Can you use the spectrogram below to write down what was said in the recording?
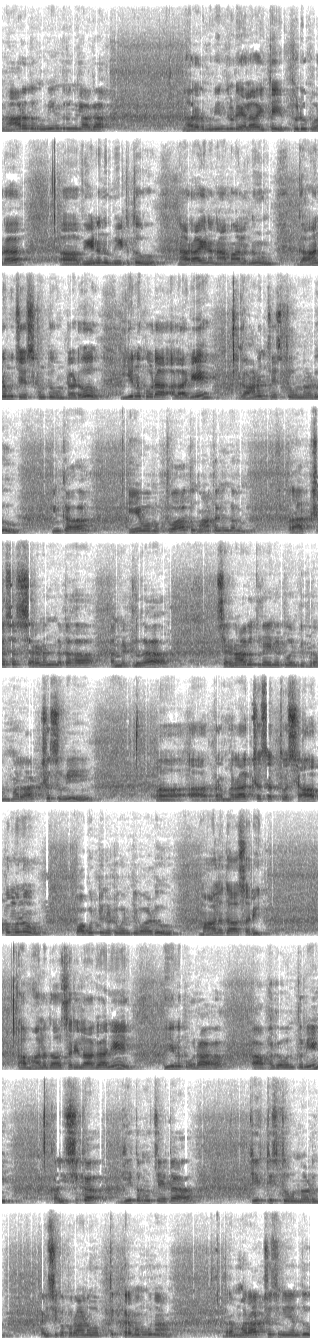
నారద మునీంద్రునిలాగా నారద మునీంద్రుడు ఎలా అయితే ఎప్పుడూ కూడా ఆ వీణను మీటుతూ నారాయణ నామాలను గానము చేసుకుంటూ ఉంటాడో ఈయన కూడా అలాగే గానం చేస్తూ ఉన్నాడు. ఇంకా ఏవముక్త్వాతు మాతంగం రాక్షస శరణంగత అన్నట్లుగా శరణాగతుడైనటువంటి బ్రహ్మ రాక్షసుని ఆ ఆ బ్రహ్మరాక్షసత్వ శాపమును పోగొట్టినటువంటి వాడు మాలదాసరి. ఆ మాలదాసరి లాగానే ఈయన కూడా ఆ భగవంతుని కైశిక గీతము చేత కీర్తిస్తూ ఉన్నాడు. కైశిక పురాణోక్తి క్రమమున బ్రహ్మరాక్షసుని యందు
